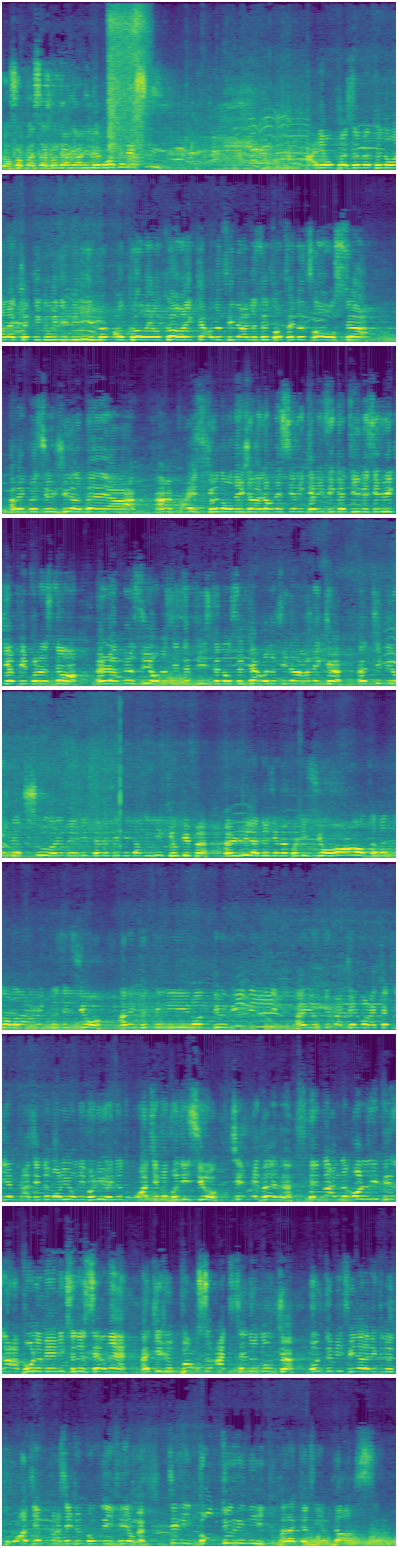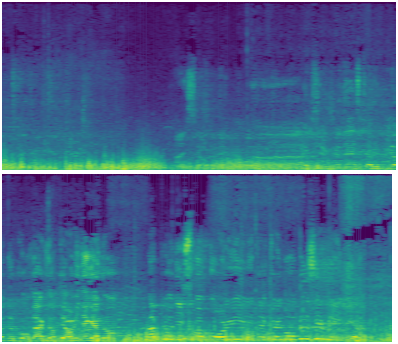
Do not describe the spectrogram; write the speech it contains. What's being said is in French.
dans son passage en dernière ligne droite. Merci. Allez, on passe maintenant à la catégorie des minimes. Encore et encore les quarts de finale de ce trophée de France avec Monsieur Jules Albert. Impressionnant déjà lors des séries qualificatives et c'est lui qui a pris pour l'instant la mesure de cette piste dans ce quart de finale avec euh, Timéo Berchou, le BMX BPT d'Ardilly qui occupe euh, lui la deuxième position. On entre maintenant dans la possession avec Terry Ah, il occupe actuellement la quatrième place et devant lui on évolue à une troisième position. C'est Evan, Evan Oliveira pour le BMX de Cernay euh, qui je pense accède donc aux demi-finales avec une troisième place et je confirme Thierry Venturini à la quatrième place. Le pilote de Courdac en termine également. Applaudissements pour lui, il est actuellement deuxième ligne.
